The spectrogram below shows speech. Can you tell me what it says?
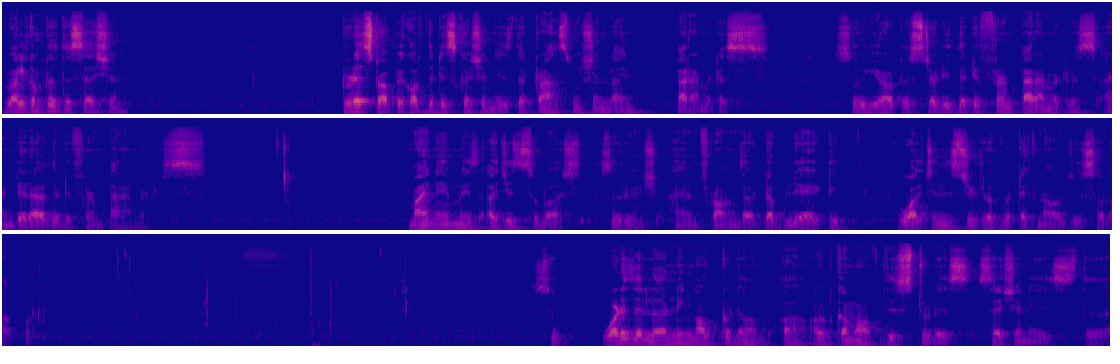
Welcome to the session. Today's topic of the discussion is the transmission line parameters. So you have to study the different parameters and derive the different parameters. My name is Ajit Subhash Suryansh. I am from the WIT Walchand Institute of Technology Solapur. So what is the learning outcome of, uh, outcome of this today's session is the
